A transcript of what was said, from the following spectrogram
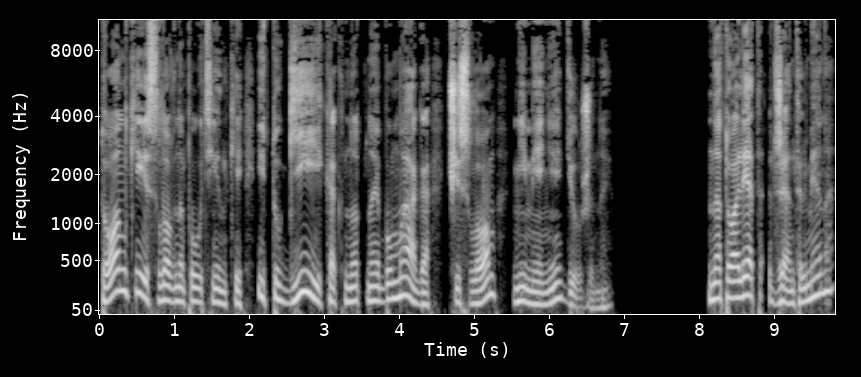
тонкие, словно паутинки, и тугие, как нотная бумага, числом не менее дюжины. На туалет джентльмена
